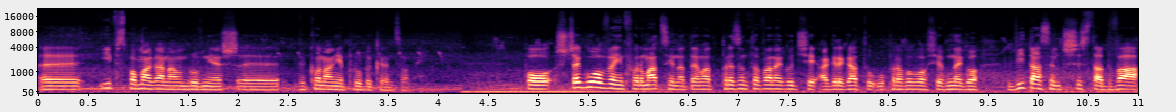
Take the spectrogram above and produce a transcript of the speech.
e, i wspomaga nam również wykonanie próby kręconej. Po szczegółowe informacje na temat prezentowanego dzisiaj agregatu uprawowo-siewnego Vitasem 302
